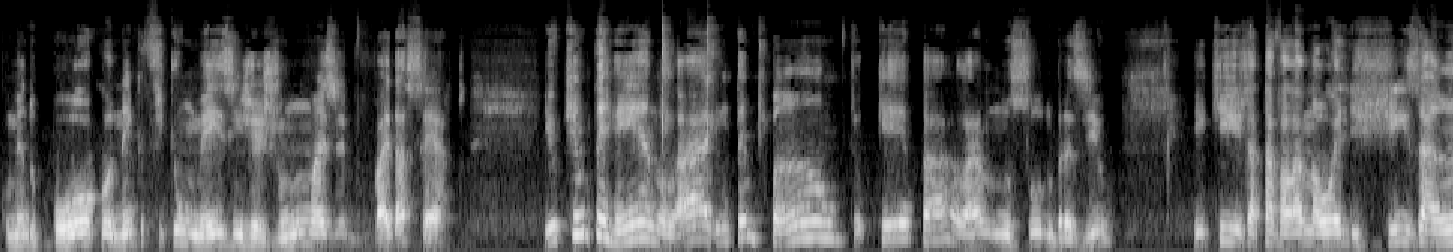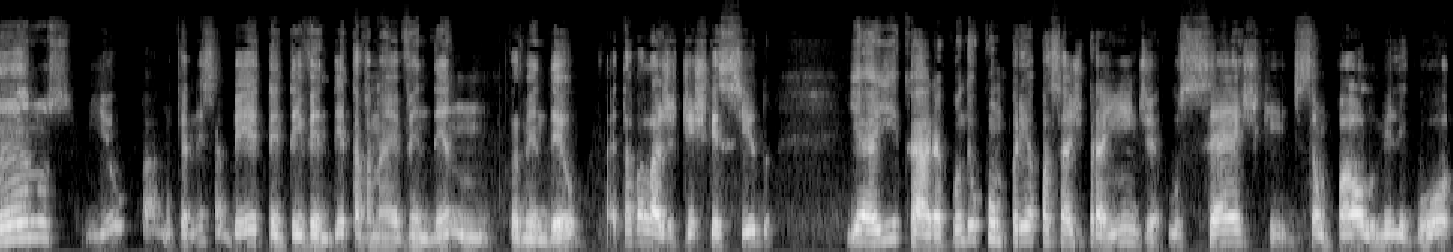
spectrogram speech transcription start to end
comendo pouco, nem que eu fique um mês em jejum, mas vai dar certo. E eu tinha um terreno lá, de um tempão, não sei o quê, tá, lá no sul do Brasil e que já estava lá na OLX há anos, e eu pá, não quero nem saber. Tentei vender, estava vendendo, nunca vendeu. Aí estava lá, já tinha esquecido. E aí, cara, quando eu comprei a passagem para a Índia, o SESC de São Paulo me ligou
